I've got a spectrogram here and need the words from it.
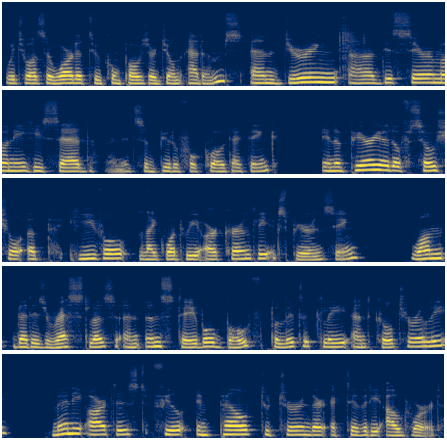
which was awarded to composer John Adams. And during uh, this ceremony, he said, and it's a beautiful quote, I think in a period of social upheaval like what we are currently experiencing, one that is restless and unstable both politically and culturally, many artists feel impelled to turn their activity outward,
